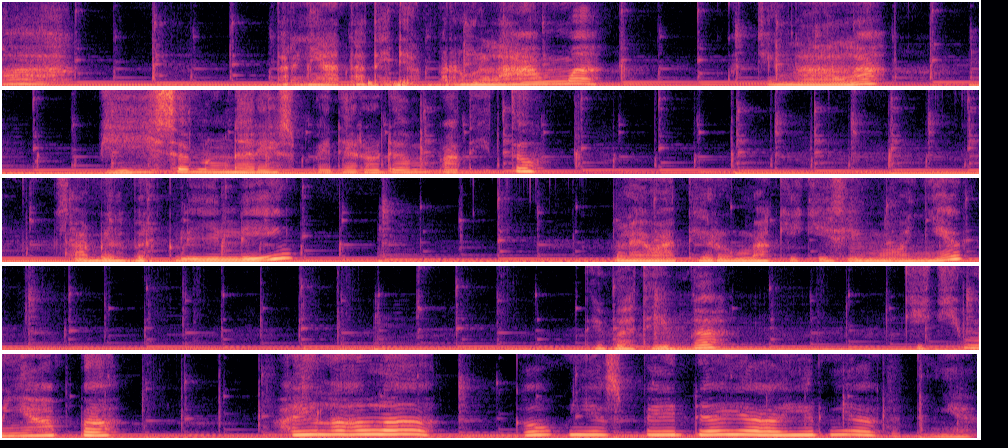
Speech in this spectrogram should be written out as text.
Wah, ternyata tidak perlu lama. Kucing Lala bisa mengendarai sepeda roda empat itu. Sambil berkeliling, melewati rumah Kiki si monyet, tiba-tiba Kiki menyapa. Hai Lala, kau punya sepeda ya akhirnya katanya.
